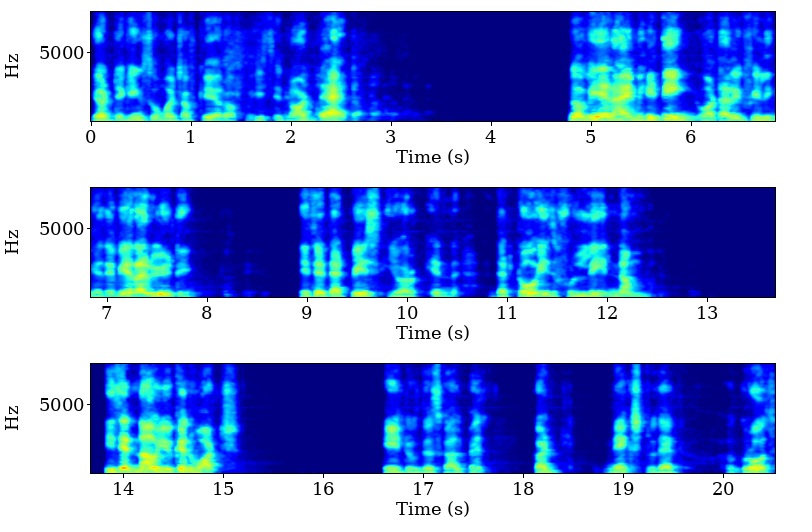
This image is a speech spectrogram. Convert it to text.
You're taking so much of care of me. He said, Not that. No, where I'm hitting. What are you feeling? I said, Where are you hitting? He said, That means you're in the toe is fully numb. He said, Now you can watch. He took the scalpel, cut next to that growth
